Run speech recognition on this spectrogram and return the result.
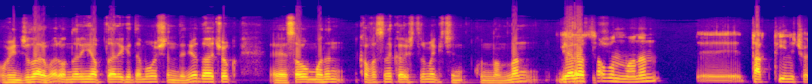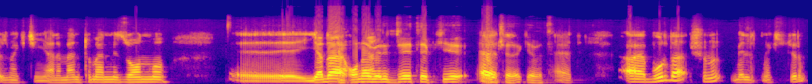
oyuncular var. Onların yaptığı harekete motion deniyor. Daha çok e, savunmanın kafasını karıştırmak için kullanılan bir ya taktik. da savunmanın e, taktiğini çözmek için yani man to man mi zone mu e, ya da yani ona yani, vereceği tepkiyi evet, ölçerek evet. Evet. Ee, burada şunu belirtmek istiyorum.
